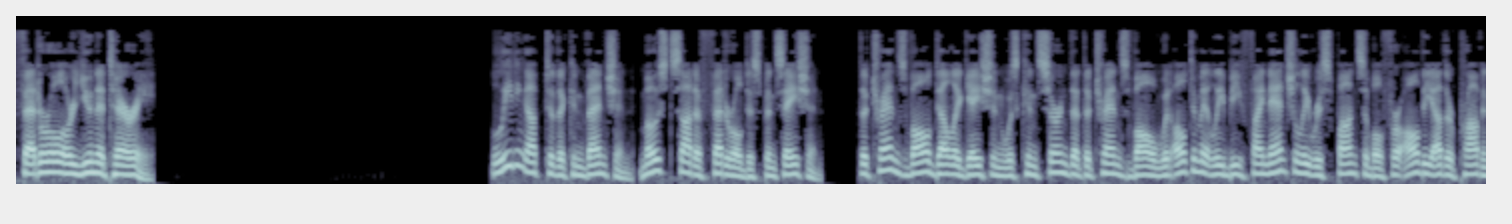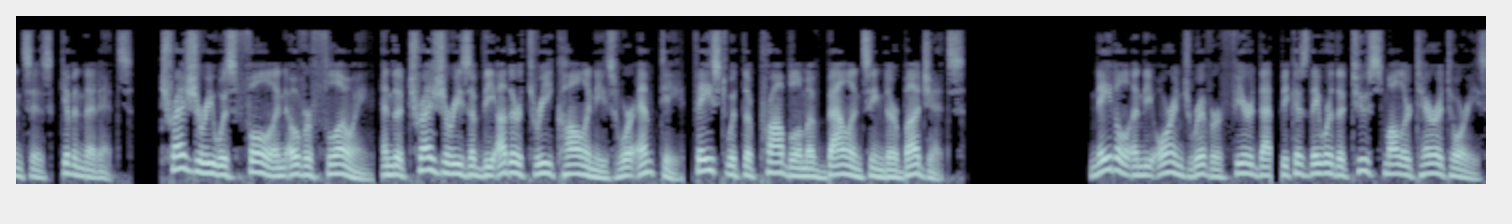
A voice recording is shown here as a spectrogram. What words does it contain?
Federal or unitary Leading up to the convention, most sought a federal dispensation. The Transvaal delegation was concerned that the Transvaal would ultimately be financially responsible for all the other provinces, given that its treasury was full and overflowing, and the treasuries of the other three colonies were empty, faced with the problem of balancing their budgets. Natal and the Orange River feared that, because they were the two smaller territories,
